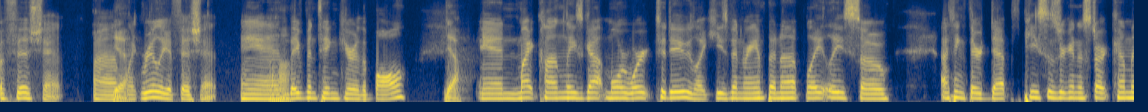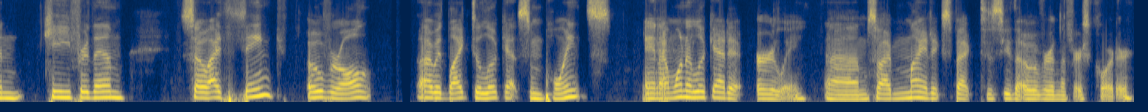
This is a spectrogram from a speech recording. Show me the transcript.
efficient, um, yeah. like really efficient, and uh-huh. they've been taking care of the ball. Yeah. And Mike Conley's got more work to do. Like he's been ramping up lately. So I think their depth pieces are going to start coming key for them. So I think overall, I would like to look at some points okay. and I want to look at it early. Um, so I might expect to see the over in the first quarter.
